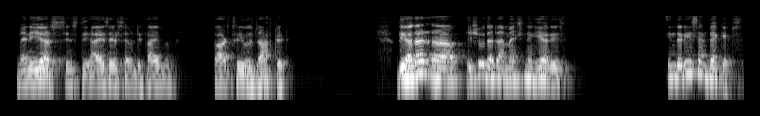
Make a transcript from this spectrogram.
many years since the IS 75 Part 3 was drafted. The other uh, issue that I'm mentioning here is in the recent decades,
